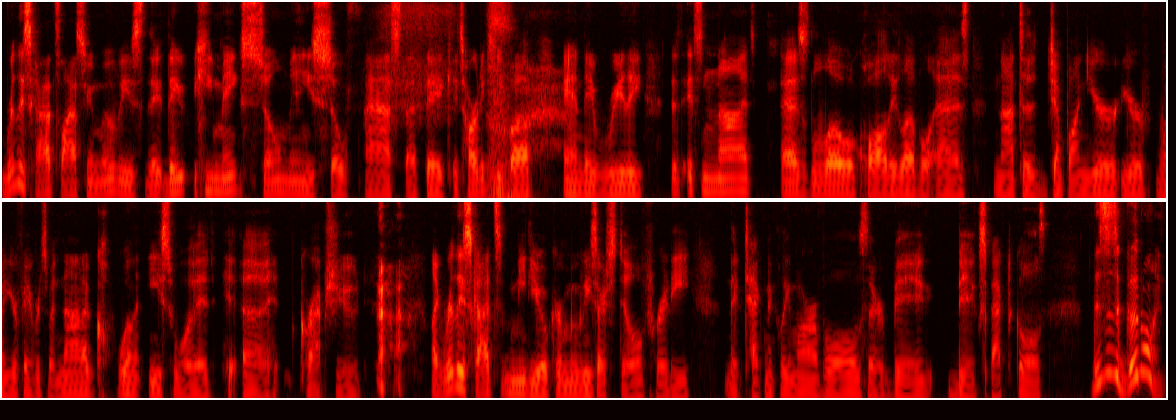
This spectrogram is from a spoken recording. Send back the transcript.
really Scott's last few movies. They they he makes so many so fast that they it's hard to keep up, and they really it's not as low a quality level as not to jump on your your one of your favorites, but not a Clint Eastwood uh, crapshoot. like really, Scott's mediocre movies are still pretty. They're technically marvels. They're big, big spectacles. This is a good one.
